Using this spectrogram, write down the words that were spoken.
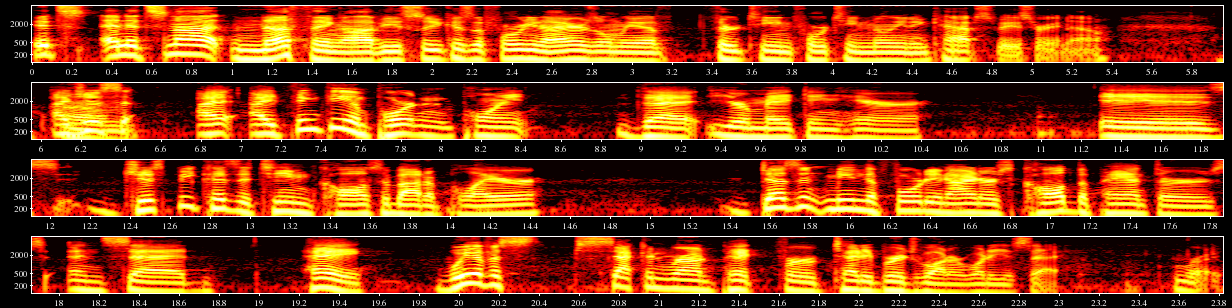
it's and it's not nothing obviously because the 49ers only have 13 14 million in cap space right now I just Um, I I think the important point that you're making here is just because a team calls about a player doesn't mean the 49ers called the Panthers and said, "Hey, we have a second round pick for Teddy Bridgewater. What do you say?" right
